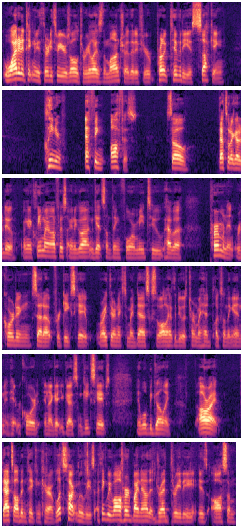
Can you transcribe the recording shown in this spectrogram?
why did it take me to 33 years old to realize the mantra that if your productivity is sucking, clean your effing office? So that's what I got to do. I'm going to clean my office. I'm going to go out and get something for me to have a permanent recording setup for Geekscape right there next to my desk. So all I have to do is turn my head, plug something in, and hit record, and I get you guys some Geekscapes, and we'll be going. All right, that's all been taken care of. Let's talk movies. I think we've all heard by now that Dredd 3D is awesome.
